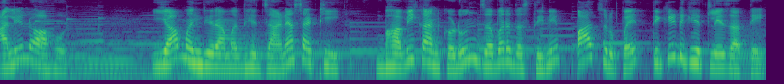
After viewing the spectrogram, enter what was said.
आलेलो आहोत. या मंदिरामध्ये जाण्यासाठी भाविकांकडून जबरदस्तीने पाच रुपये तिकीट घेतले जाते.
